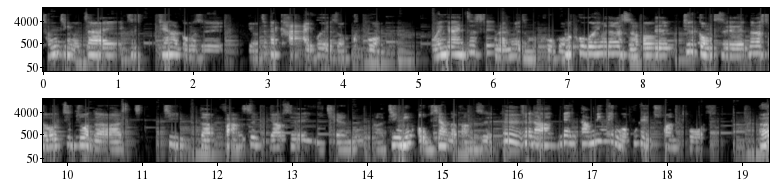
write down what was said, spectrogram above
曾经有在之前的公司有在开会的时候哭过。我应该这些人没有怎么哭过，哭过，因为那个时候是就是公司那个时候制作的记的方式比较是以前呃经营偶像的方式，嗯。所以他命他命令我不可以穿拖鞋，而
